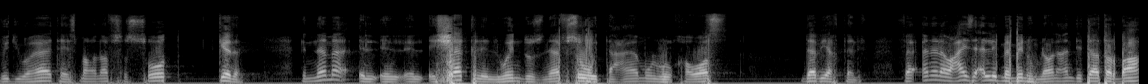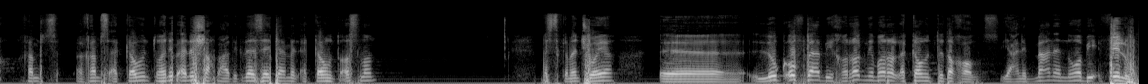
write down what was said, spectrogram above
الفيديوهات هيسمعوا نفس الصوت كده. إنما ال ال ال الشكل ال Windows نفسه والتعامل والخواص ده بيختلف. فأنا لو عايز أقلب ما بينهم لو أنا عندي 3 4 5 5 account وهنبقى نشرح بعد كده إزاي تعمل account أصلا. بس كمان شوية ال log off بقى بيخرجني بره الاكونت ده خالص. يعني بمعنى إن هو بيقفله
